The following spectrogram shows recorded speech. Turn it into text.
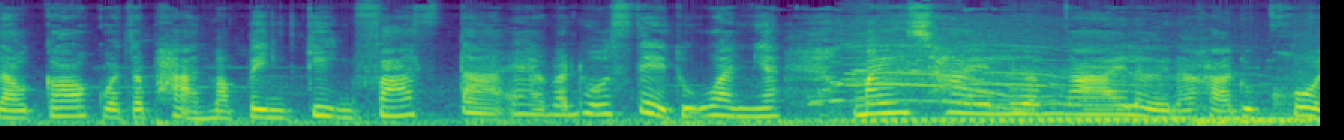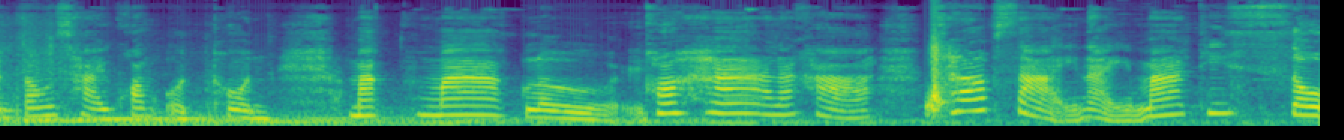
แล้วก็กว่าจะผ่านมาเป็นกิ่งฟาสตาแอร์บันโทสเตทุกวันเนี้ยไม่ใช่เรื่องง่ายเลยนะคะ ทุกคนต้องใช้ความอดทนมาก ๆ เลย ข้อ 5 นะคะ ชอบสายไหนมากที่สุ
